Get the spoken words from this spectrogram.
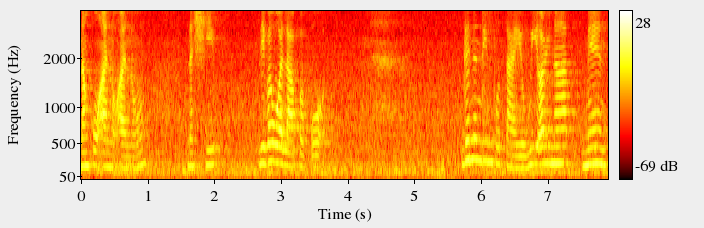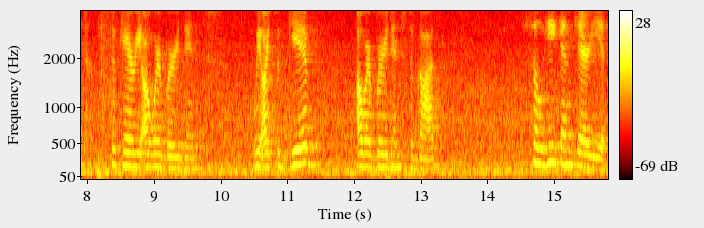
ng kung ano-ano na sheep? Di ba wala pa po? Ganon din po tayo. We are not meant to carry our burdens. We are to give our burdens to God so He can carry it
